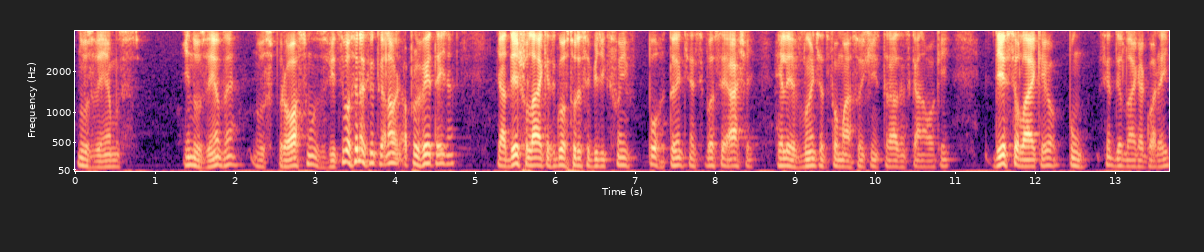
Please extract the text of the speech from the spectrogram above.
Nos vemos e nos vemos, né? Nos próximos vídeos. Se você não é inscrito no canal, aproveita aí, né? Já deixa o like se gostou desse vídeo, que foi importante, né? Se você acha relevante as informações que a gente traz nesse canal aqui, deixe seu like aí, ó. Pum, senta o like agora aí.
